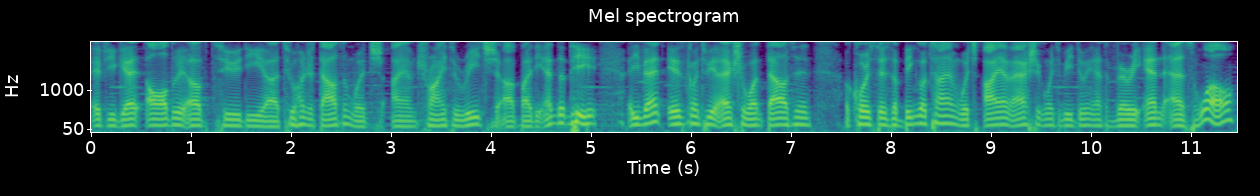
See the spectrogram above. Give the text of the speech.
if you get all the way up to the uh, 200,000 which I am trying to reach uh, by the end of the event is going to be an extra 1,000 of course there's a bingo time which I am actually going to be doing at the very end as well.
